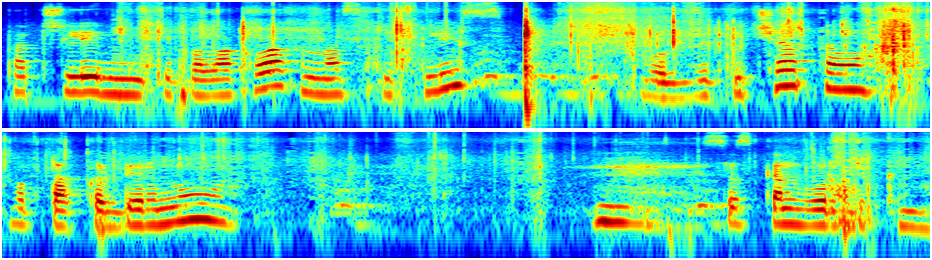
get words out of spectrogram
подшлемники балаклав, носки флис. Вот запечатала, вот так обернула со сканвордиками.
